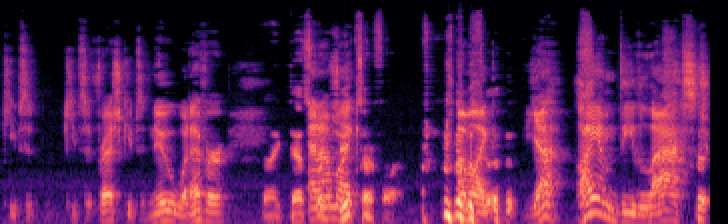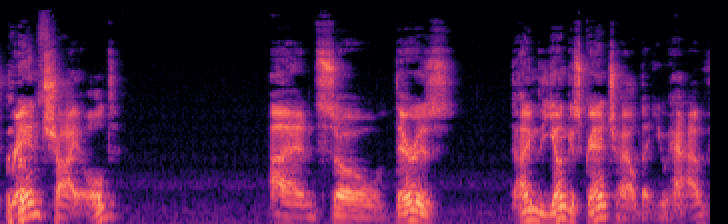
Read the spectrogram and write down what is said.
keeps it keeps it fresh, keeps it new, whatever. Like that's And what I'm like- sheets are for. I'm like, yeah, I am the last grandchild. And so there is, I'm the youngest grandchild that you have.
